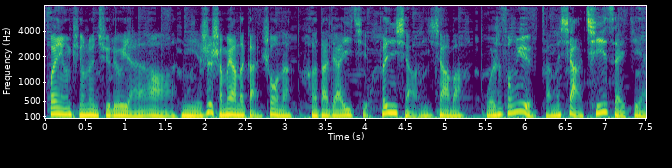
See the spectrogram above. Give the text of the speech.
欢迎评论区留言啊。你是什么样的感受呢？和大家一起分享一下吧。我是松玉咱们下期再见。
